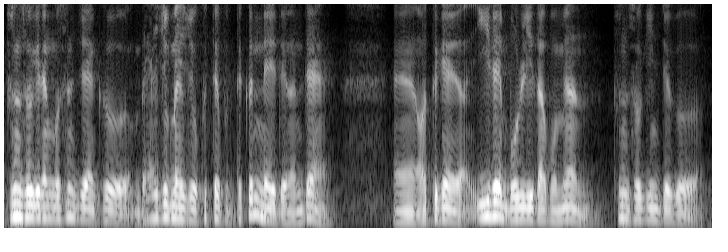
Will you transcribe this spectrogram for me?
분석이라는 것은 이제 그 매주 매주 그때 그때 끝내야 되는데 에, 어떻게 일에 몰리다 보면 분석이 이제 그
